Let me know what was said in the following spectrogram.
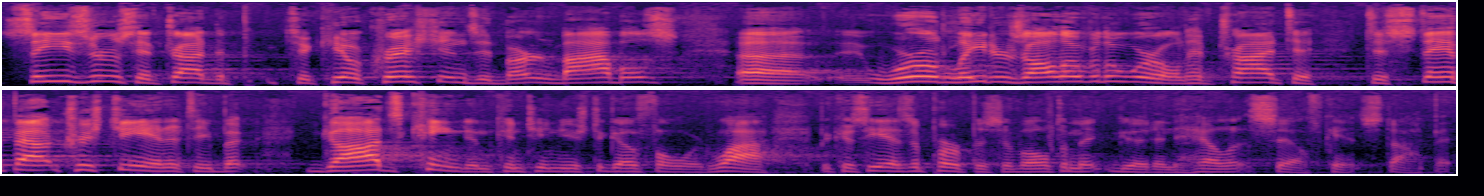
Caesars have tried to, to kill Christians and burn Bibles. Uh, world leaders all over the world have tried to, to stamp out Christianity, but God's kingdom continues to go forward. Why? Because He has a purpose of ultimate good, and hell itself can't stop it.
